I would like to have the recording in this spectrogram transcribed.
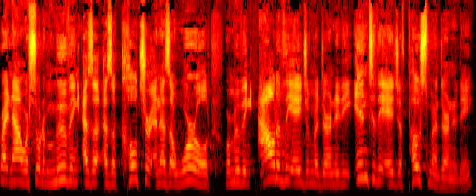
right now, we're sort of moving as a, as a culture and as a world, we're moving out of the age of modernity into the age of post-modernity,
